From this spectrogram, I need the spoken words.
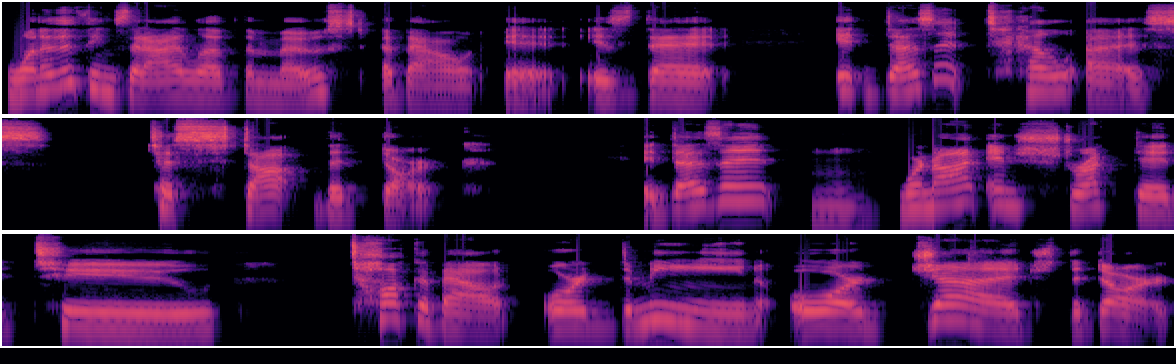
one of the things that I love the most about it is that it doesn't tell us to stop the dark. It doesn't, mm. we're not instructed to talk about or demean or judge the dark.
